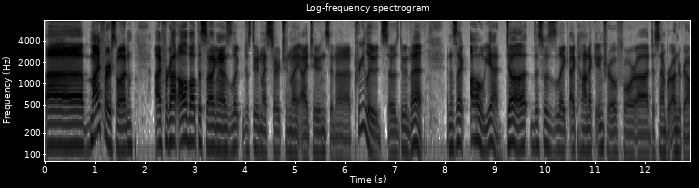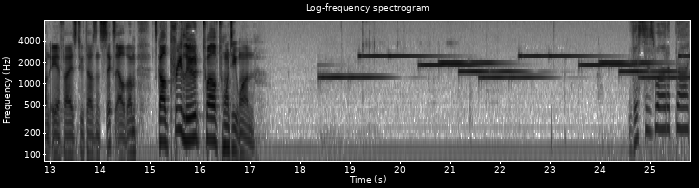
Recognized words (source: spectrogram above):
Uh, my first one, I forgot all about the song, and I was look, just doing my search in my iTunes and uh, preludes. So I was doing that, and it's like, oh yeah, duh, this was like iconic intro for uh, December Underground AFI's 2006 album. It's called Prelude 1221. This is what I brought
